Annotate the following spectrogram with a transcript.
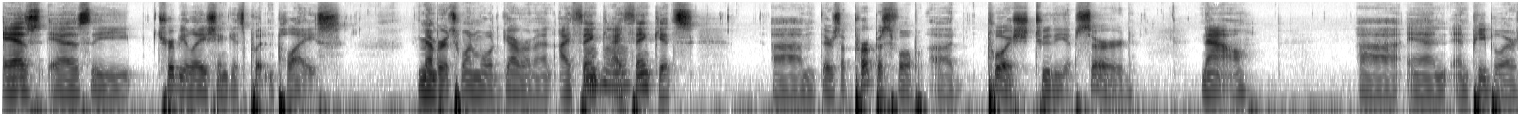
as as the tribulation gets put in place, remember it's one world government. I think I think it's um, there's a purposeful uh, push to the absurd now, uh, and and people are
